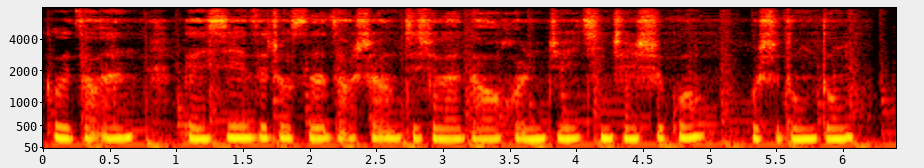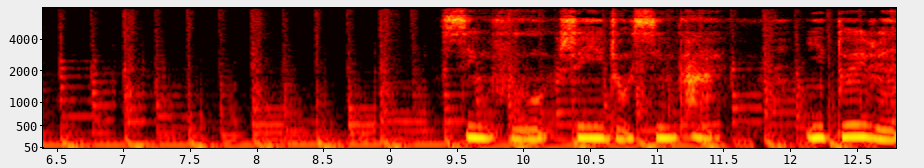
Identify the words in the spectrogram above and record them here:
各位早安！感谢在周四的早上继续来到华人居清晨时光，我是东东。幸福是一种心态，一堆人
